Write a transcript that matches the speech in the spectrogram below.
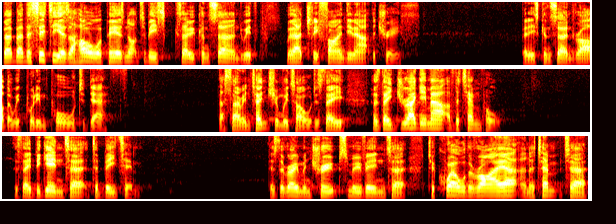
But, but the city as a whole appears not to be so concerned with, with actually finding out the truth, but is concerned rather with putting Paul to death. That's their intention, we're told, as they, as they drag him out of the temple as they begin to, to beat him. As the Roman troops move in to, to quell the riot and attempt to,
